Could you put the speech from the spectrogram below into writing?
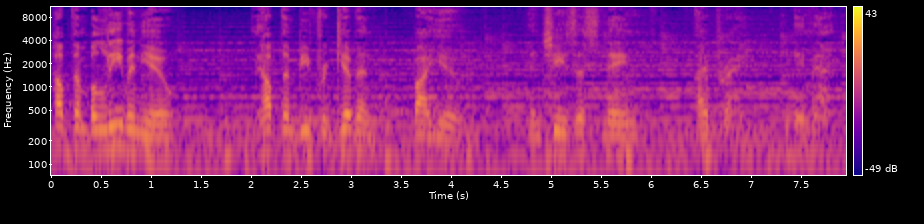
help them believe in you, and help them be forgiven by you. In Jesus' name I pray. Amen.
